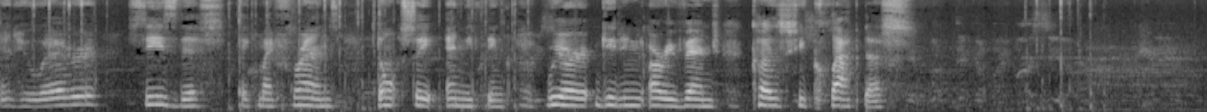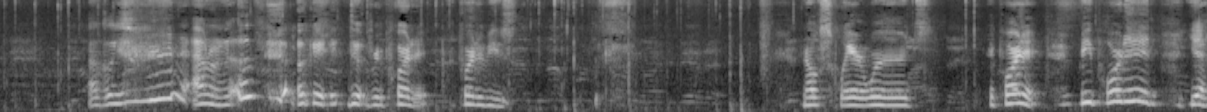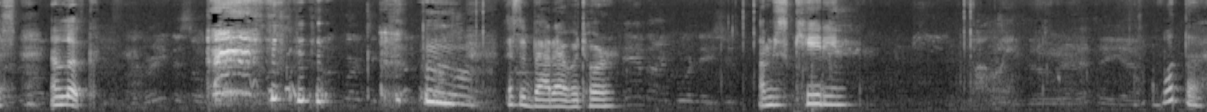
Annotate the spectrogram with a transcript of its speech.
And whoever sees this, like my friends, don't say anything. We are getting our revenge because she clapped us. Ugly. I don't know. Okay, do it. Report it. Report abuse. No swear words. Report it. Reported. Yes. And look. That's a bad avatar. I'm just kidding. What the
